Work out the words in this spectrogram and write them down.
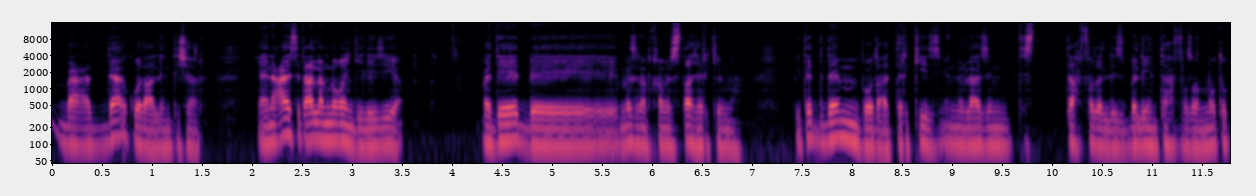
بعد ذاك وضع الانتشار. يعني عايز تتعلم لغة إنجليزية بديت بمثلا خمستاشر كلمة. بتبدأ دايما بوضع التركيز إنه لازم تحفظ الإسبالين تحفظ النطق.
